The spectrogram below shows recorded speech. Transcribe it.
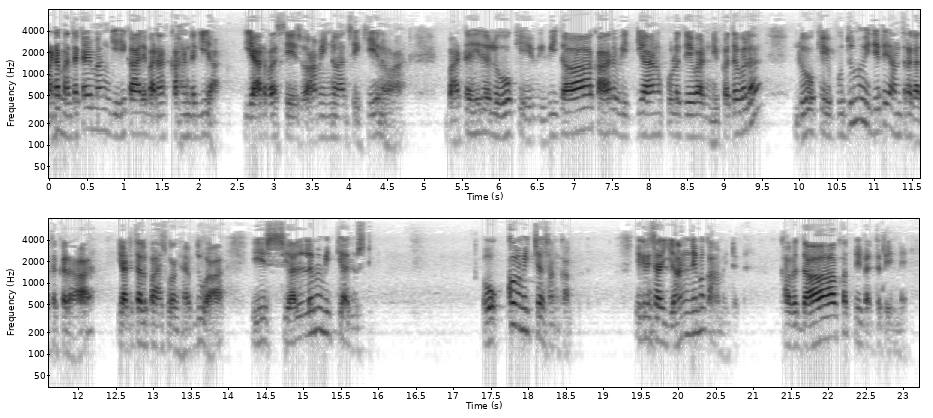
මට මතකයි මං ගිහි කාලේ බණක් අහන්න ගියා. ඊට පස්සේ ස්වාමීන් වහන්සේ කියනවා බටහිර ලෝකේ විවිධාකාර විද්‍යානුකූල දේවල් නිපදවල ලෝකේ පුදුම විදිහට යන්ත්‍රගත කරා. යටිතල පහසුකම් හැබ්දුවා ඒ සියල්ලම මිත්‍යා දෘෂ්ටි. ඔක්කොම මිත්‍යා සංකල්ප. ඒක නිසා යන්නෙම කාමයට. කවදාකවත් මේ පැත්තට එන්නේ නැහැ.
